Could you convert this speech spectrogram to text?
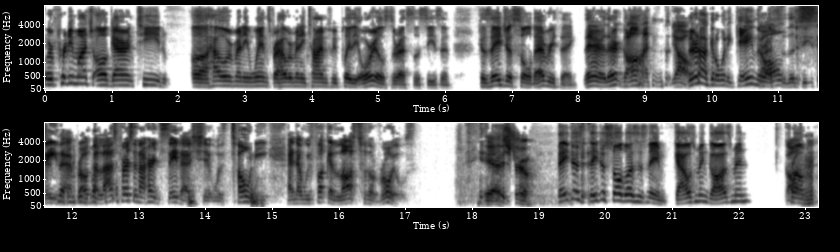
we're pretty much all guaranteed uh, however many wins for however many times we play the Orioles the rest of the season because they just sold everything. They're they're gone. Yo. they're not gonna win a game the rest Don't of the just season. say that, Never bro. The last person I heard say that shit was Tony, and then we fucking lost to the Royals. yeah, it's true. they just they just sold what's his name Gausman Gosman Gausman. from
